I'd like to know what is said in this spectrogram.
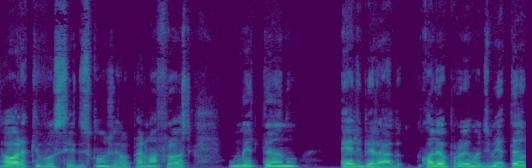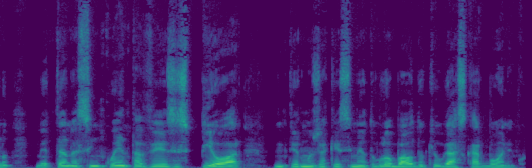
A hora que você descongela o permafrost, o metano é liberado. Qual é o problema de metano? Metano é 50 vezes pior em termos de aquecimento global do que o gás carbônico.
